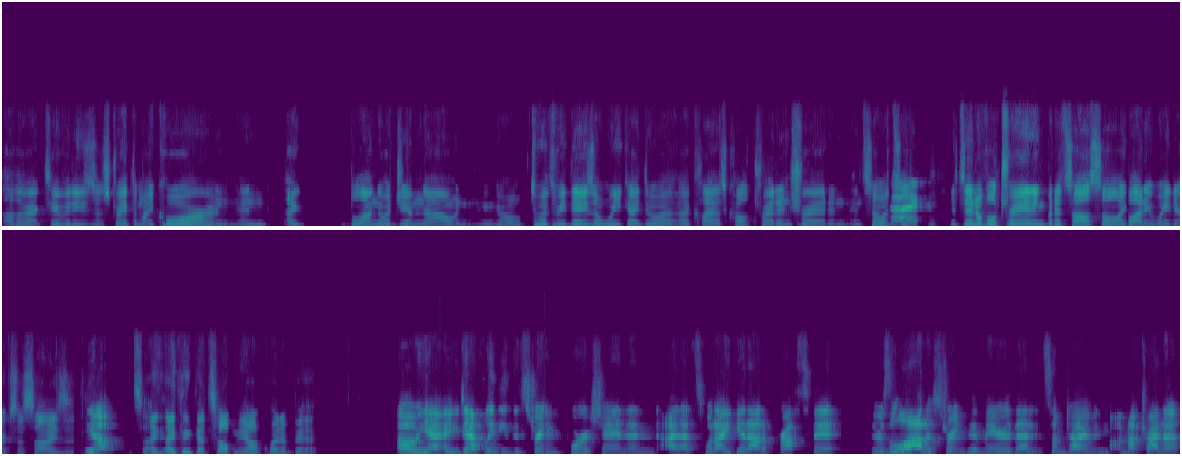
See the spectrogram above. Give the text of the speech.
other activities to strengthen my core. And, and I belong to a gym now and, and go two or three days a week. I do a, a class called Tread and Shred, and, and so it's nice. it, it's interval training, but it's also like body weight exercises. Yeah, I, I think that's helped me out quite a bit. Oh yeah, you definitely need the strength portion, and I, that's what I get out of CrossFit. There's a lot of strength in there that sometimes I'm not trying to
